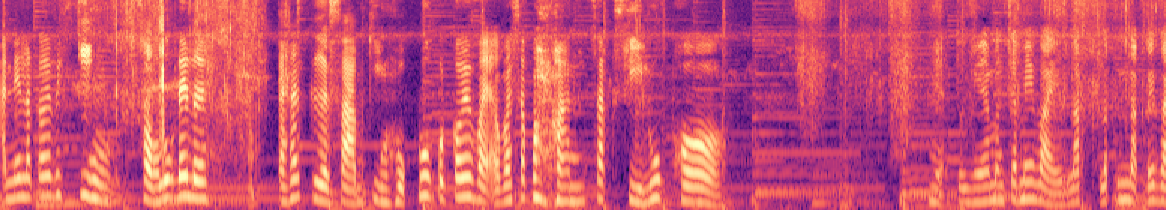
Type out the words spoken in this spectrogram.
อันนี้เราก็ไปกิ่งสองลูกได้เลย แต่ถ้าเกิดสามกิ่งหกลูกมันก็ไม่ไหวเอาไว้สักประมาณสักสี่ลูกพอเนี่ยตรงนี้มันจะไม่ไหวรับรับน้ำหนักไม่ไหว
